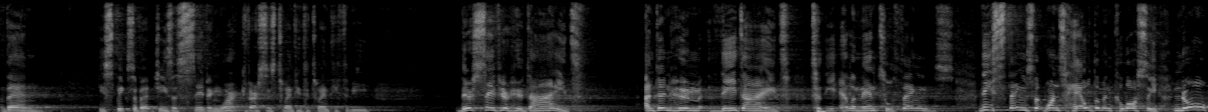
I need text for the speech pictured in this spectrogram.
Then he speaks about Jesus' saving work, verses 20 to 23. Their Savior who died, and in whom they died to the elemental things. These things that once held them in Colossae no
